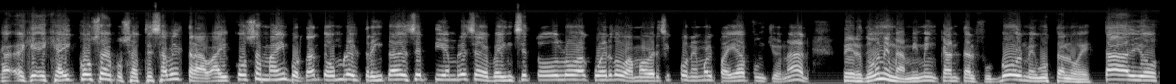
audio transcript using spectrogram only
Ah, es que, es que hay cosas, o sea, usted sabe el trabajo, hay cosas más importantes. Hombre, el 30 de septiembre se vence todos los acuerdos, vamos a ver si ponemos el país a funcionar. Perdóneme, a mí me encanta el fútbol, me gustan los estadios,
